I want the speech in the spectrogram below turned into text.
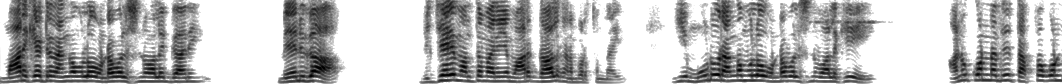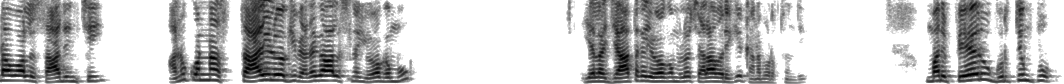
మార్కెట్ రంగంలో ఉండవలసిన వాళ్ళకి కానీ మెయిన్గా విజయవంతమనే మార్గాలు కనబడుతున్నాయి. ఈ మూడు రంగంలో ఉండవలసిన వాళ్ళకి అనుకున్నది తప్పకుండా వాళ్ళు సాధించి అనుకున్న స్థాయిలోకి వెదగాల్సిన యోగము ఇలా జాతక యోగంలో చాలా వరకు కనబడుతుంది. మరి పేరు గుర్తింపు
